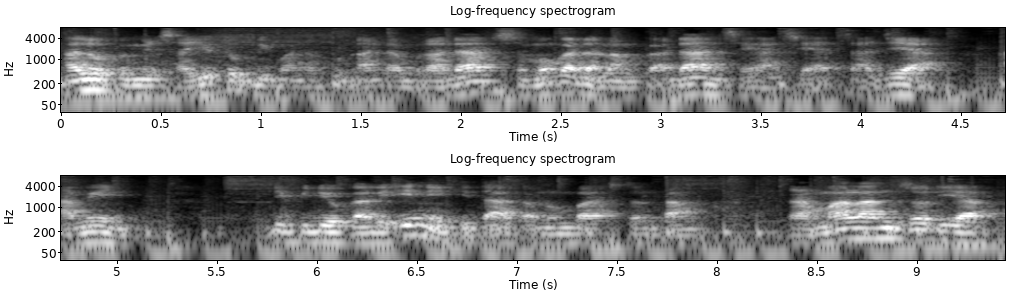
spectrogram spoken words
Halo pemirsa YouTube di mana pun Anda berada, semoga dalam keadaan sehat-sehat saja. Amin. Di video kali ini kita akan membahas tentang ramalan zodiak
